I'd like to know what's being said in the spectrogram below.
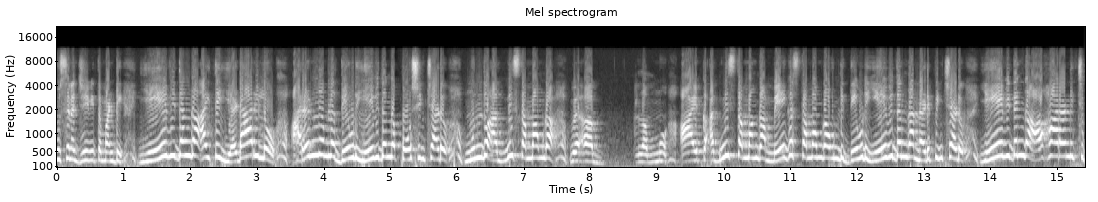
చూసిన జీవితం అండి. ఏ విధంగా అయితే ఎడారిలో అరణ్యంలో దేవుడు ఏ విధంగా పోషించాడో ముందు అగ్నిస్తంభంగా ఆ, ఆ యొక్క అగ్నిస్తంభంగా మేఘస్తంభంగా ఉండి దేవుడు ఏ విధంగా నడిపించాడో ఏ విధంగా ఆహారాన్ని ఇచ్చి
